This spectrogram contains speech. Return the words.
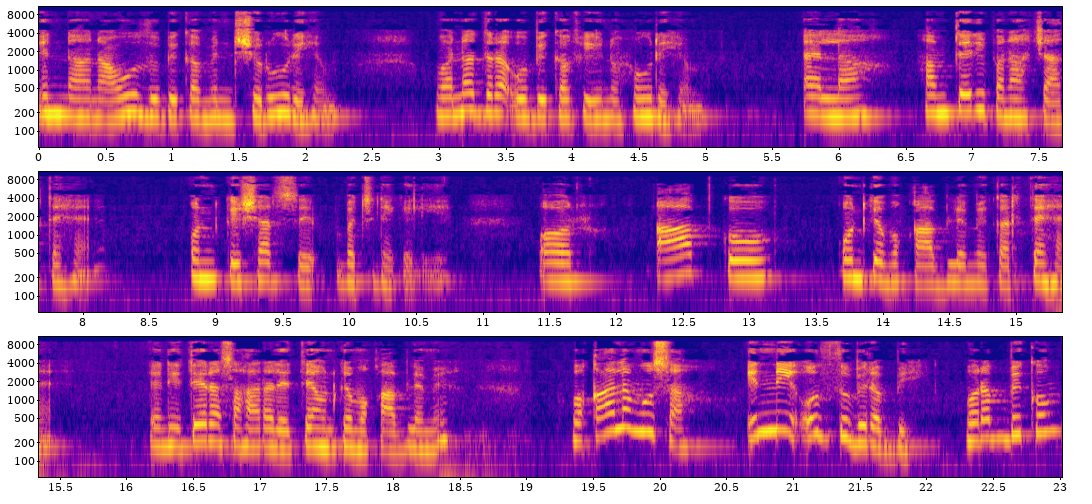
انا نعوذ بک من شرورہم و ندر بک فی نحورہم۔ اے اللہ، ہم تیری پناہ چاہتے ہیں ان کے شر سے بچنے کے لیے، اور آپ کو ان کے مقابلے میں کرتے ہیں۔ یعنی تیرا سہارا لیتے ہیں ان کے مقابلے میں۔ وقال موسا انی ارد بربی رب کم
